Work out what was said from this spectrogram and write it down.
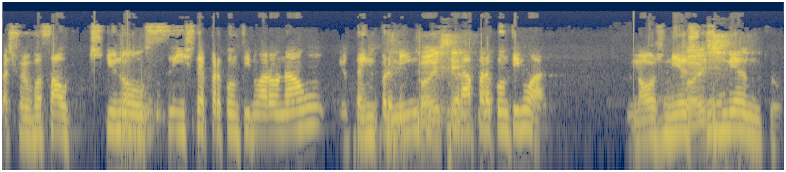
acho que foi o Vassal que questionou se isto é para continuar ou não. Eu tenho para mim Pois, que será sim. para continuar. Nós, neste Pois. momento,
